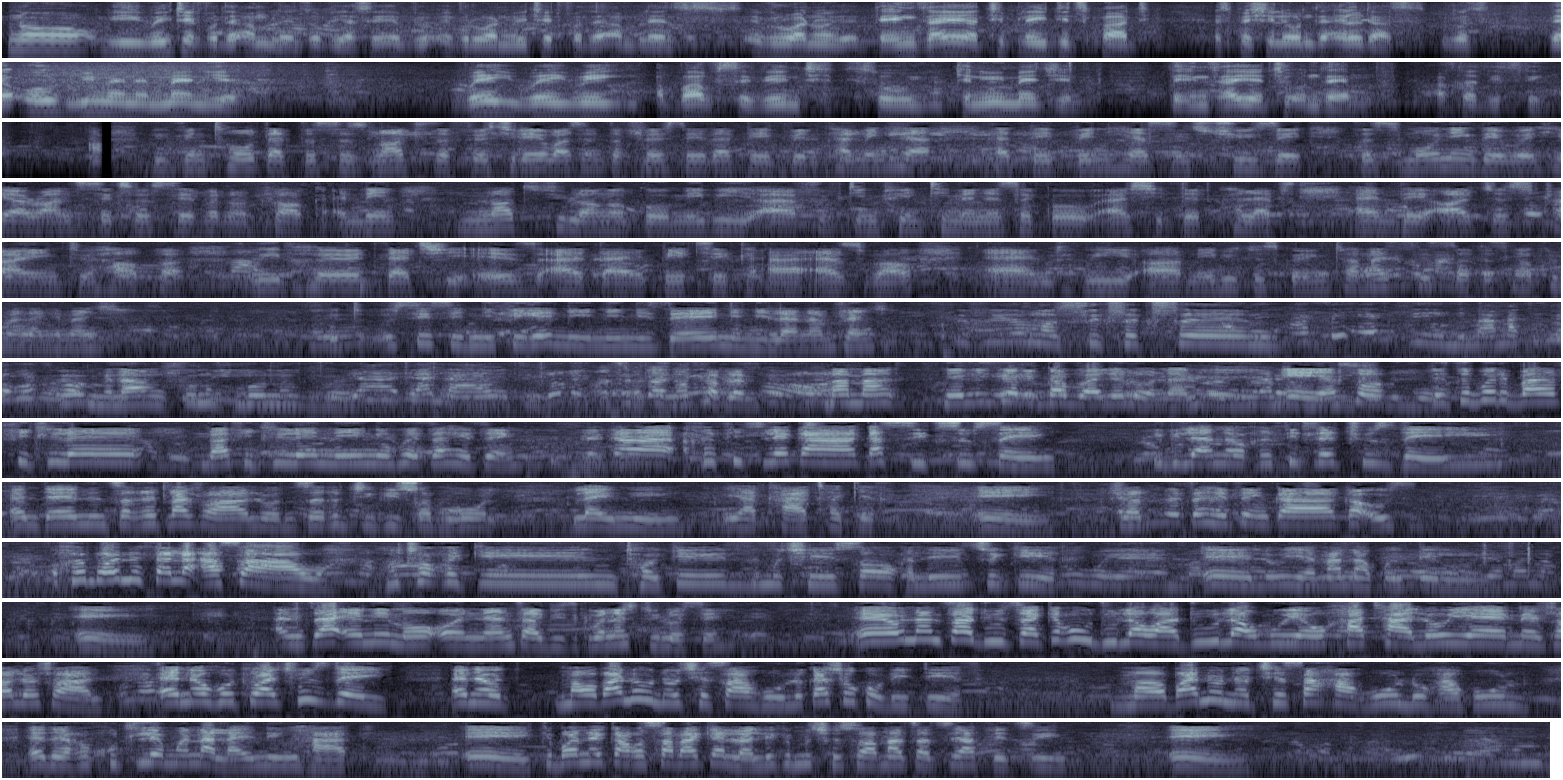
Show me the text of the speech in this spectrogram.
No, we waited for the ambulance. Obviously, everyone waited for the ambulance. Everyone, the anxiety played its part, especially on the elders, because they're old women and men here, way, way, way above 70. So can you imagine the anxiety on them after this thing? We've been told that this is not the first, today wasn't the first day that they've been coming here, that they've been here since Tuesday. This morning they were here around 6 or 7 o'clock, and then not too long ago, maybe uh, 15, 20 minutes ago, uh, she did collapse, and they are just trying to help her. We've heard that she is uh, diabetic as well, and we are maybe just going to usisi nifike ni nize nini la namhlanje sifike ngo-six ekuseni yo mina ngifuna ukubona no problem. Mama nelise re ka bua le lona so le tsebo ba fitlhile ba fitlhile neng go etsagetseng re fitlhile ka six oseng ebilane re fitlhile tuesday and then ntse re tla jalo ntse re jibiswa mo lineng ya kata kere ee jalo etsagetseng ka osi re bone fela a sa wa. Go tsho gore ke ntho ke le motšheso gore le tswekere. Ee le o ema nako e telele. Ee a ntse a eme mo o nne a ntse a dutse. Ke bona setulo se. Ee o ne ntse a dutsa. Ke go dula wa dula o boye o kgathale o eme jalo jalo and-e go tloa tuesday and-e maobane o ne o tšhesa gagolo ka shoko betere. Maobane o ne o tšhesa gagolo gagolo and-e re gotlile mo na lineng gape ee ke bone ka go sa bakelelwa le ke motšheso wa matsatsi a fetseng. Ee Bye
